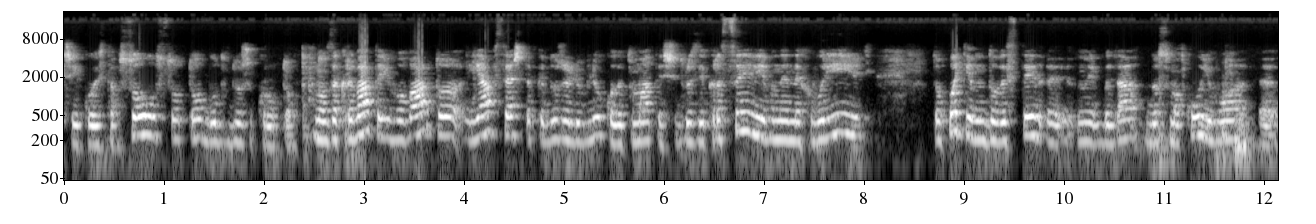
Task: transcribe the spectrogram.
чи якогось там соусу, то буде дуже круто. Ну, закривати його варто. Я все ж таки дуже люблю, коли томати ще друзі красиві, вони не хворіють. То потім довести е, ну, якби, да, до смаку його е,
